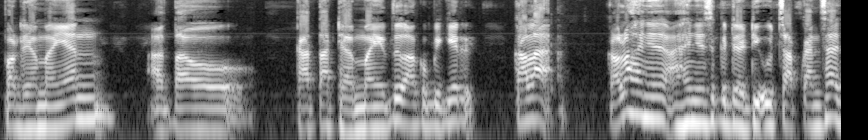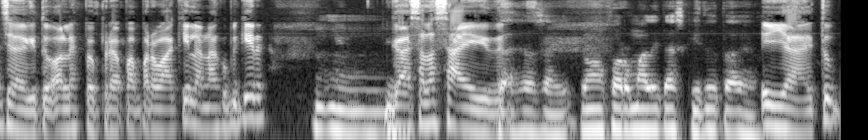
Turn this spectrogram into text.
perdamaian atau kata damai itu aku pikir kalau kalau hanya hanya sekedar diucapkan saja gitu oleh beberapa perwakilan aku pikir nggak selesai gitu Nggak selesai. Cuma formalitas gitu toh ya. iya itu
